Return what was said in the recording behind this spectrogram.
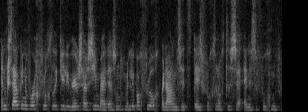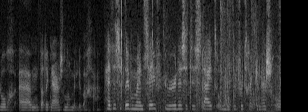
En ik zei ook in de vorige vlog dat ik jullie weer zou zien bij de Zondag met Lubach vlog. Maar daarom zit deze vlog er nog tussen. En is de volgende vlog um, dat ik naar Zondag met Lubach ga. Het is op dit moment 7 uur, dus het is tijd om te vertrekken naar school.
